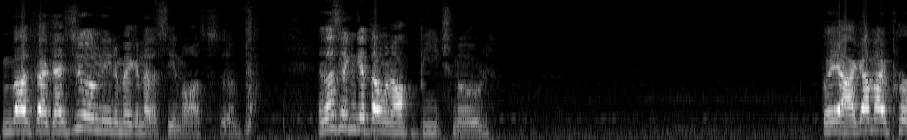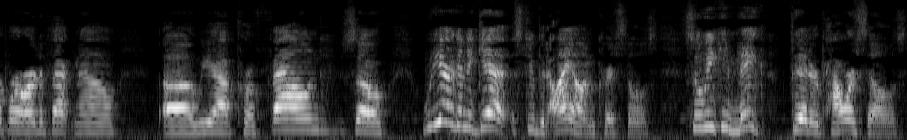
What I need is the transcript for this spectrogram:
Matter of fact, I still need to make another Seamoth, so. Unless I can get that one off beach mode. But yeah, I got my purple artifact now. Uh, we have profound, so we are gonna get stupid ion crystals, so we can make better power cells,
